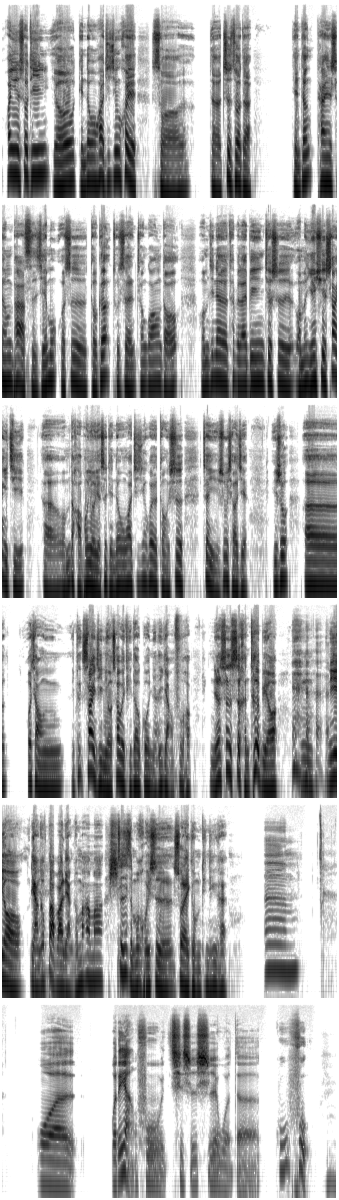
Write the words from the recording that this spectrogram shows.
欢迎收听由点灯文化基金会所的制作的《点灯贪生怕死》节目，我是斗哥，主持人陈光斗。我们今天的特别来宾就是我们延续上一集，呃，我们的好朋友也是点灯文化基金会的董事郑雨舒小姐。雨舒，呃，我想你跟上一集你有稍微提到过你的养父哈，你的身世很特别哦。嗯，你有两个爸爸，两个妈妈，这是怎么回事？说来给我们听听看。嗯，我我的养父其实是我的姑父，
